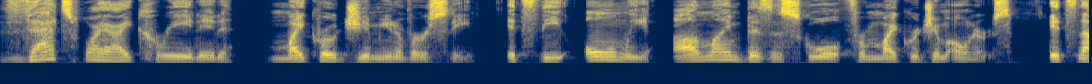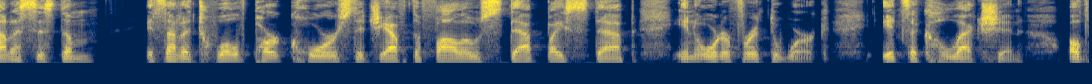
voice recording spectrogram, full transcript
That's why I created Micro Gym University. It's the only online business school for micro gym owners. It's not a system, it's not a 12 part course that you have to follow step by step in order for it to work. It's a collection of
